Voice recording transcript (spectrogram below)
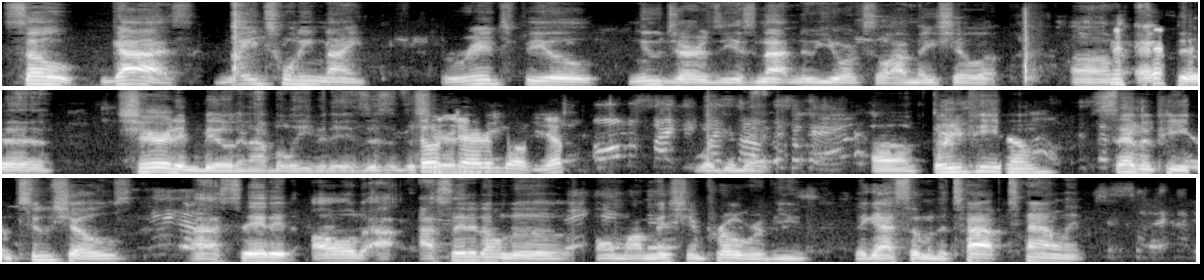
So, guys, May 29th, Ridgefield, New Jersey. It's not New York, so I may show up um, at the Sheridan Building. I believe it is. This is the Still Sheridan. Sheridan Building. Yep. Look at that. Um, 3 p.m., 7 p.m. Two shows. I said it all. I, I said it on the on my Mission Pro review. They got some of the top talent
